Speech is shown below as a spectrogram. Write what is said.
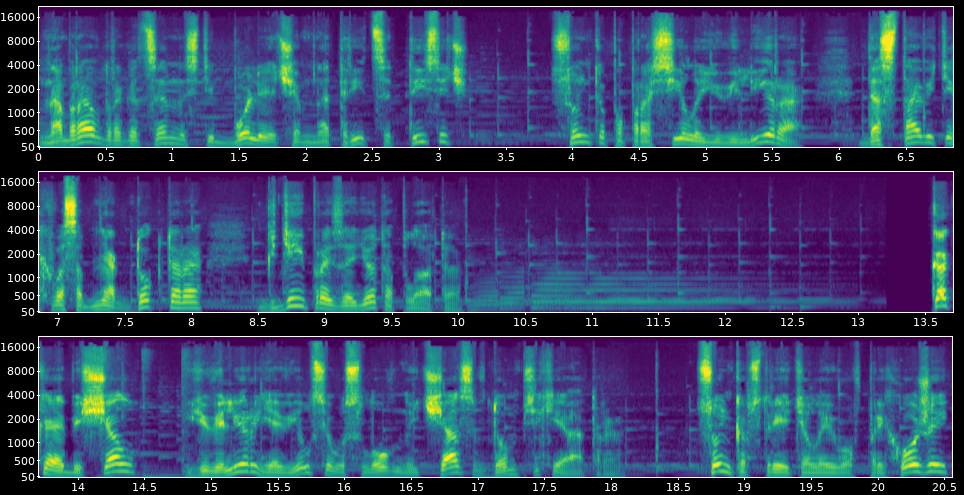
Набрав драгоценности более чем на 30 тысяч, Сонька попросила ювелира доставить их в особняк доктора, где и произойдет оплата. Как и обещал, ювелир явился в условный час в дом психиатра. Сонька встретила его в прихожей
